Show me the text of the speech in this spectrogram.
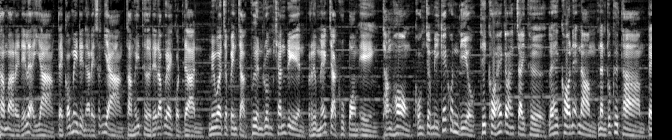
ทำอะไรได้หลายอย่างแต่ก็ไม่เด่นอะไรสักอย่างทำให้เธอได้รับแรงกดดัน ไม่ว่าจะเป็นจากเพื่อนร่วมชั้นเรียน หรือแม้จากครูปอมเอง ทั้งห้องคงจะมีแค่คนเดียว ที่คอยให้กำลังใจเธอ และให้ข้อแนะนำนั่นก็คือไทม์แต่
